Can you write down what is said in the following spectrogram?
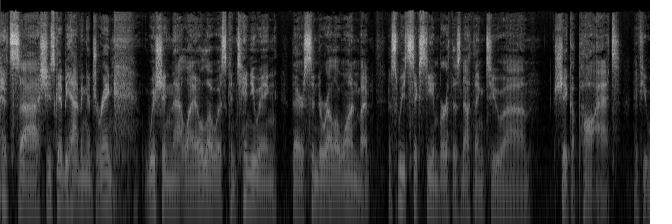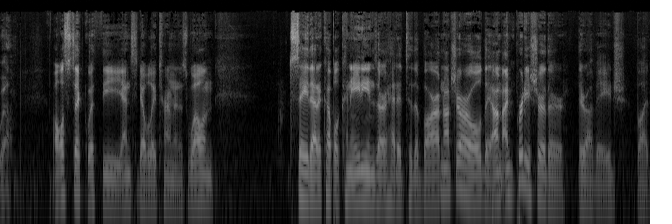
it's uh, she's gonna be having a drink, wishing that Loyola was continuing their Cinderella one, but a Sweet 16 berth is nothing to uh, shake a paw at, if you will. I'll stick with the NCAA tournament as well and say that a couple Canadians are headed to the bar. I'm not sure how old they. I'm, I'm pretty sure they're they're of age, but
